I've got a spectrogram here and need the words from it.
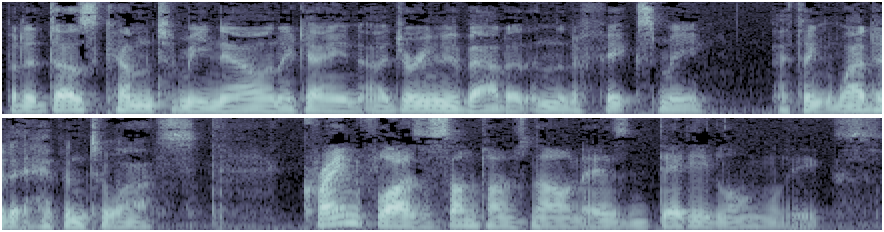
but it does come to me now and again. I dream about it, and it affects me. I think, why did it happen to us? Crane flies are sometimes known as daddy long legs,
